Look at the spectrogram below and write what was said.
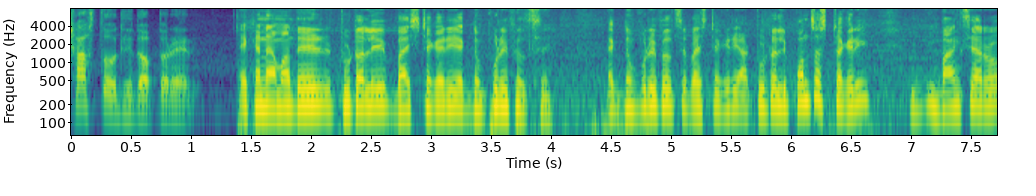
স্বাস্থ্য অধিদপ্তরের। এখানে আমাদের টোটালি বাইশটা গাড়ি একদম পুড়ে ফেলছে। একদম পুড়ে ফেলছে বাইশটা গাড়ি আর টোটালি পঞ্চাশটা গাড়ি ভাঙছে আরও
